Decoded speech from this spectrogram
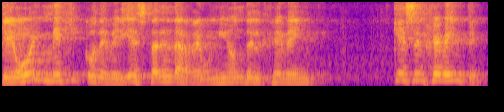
que hoy México debería estar en la reunión del G20. ¿Qué es el G20?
